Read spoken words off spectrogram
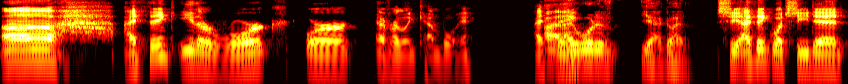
Uh, I think either Roark or Everlyn Kemboy. I think I, would have. Yeah, go ahead. She, I think what she did,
